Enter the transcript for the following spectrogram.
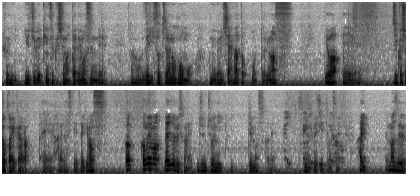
ふうに YouTube で検索してもらったら出ますんであのぜひそちらの方もお願いしたいなと思っております。では、えー自己紹介から、えー入らせていただきます。が画面は大丈夫ですかね？順調にいってますかね？はい、次のページ行ってますね。はい。まず、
